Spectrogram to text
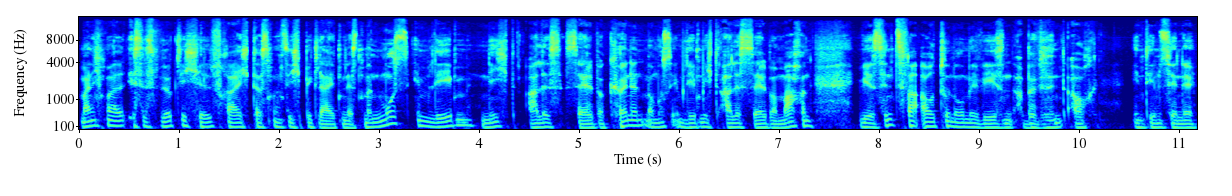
Manchmal ist es wirklich hilfreich, dass man sich begleiten lässt. Man muss im Leben nicht alles selber können, man muss im Leben nicht alles selber machen. Wir sind zwar autonome Wesen, aber wir sind auch in dem Sinne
